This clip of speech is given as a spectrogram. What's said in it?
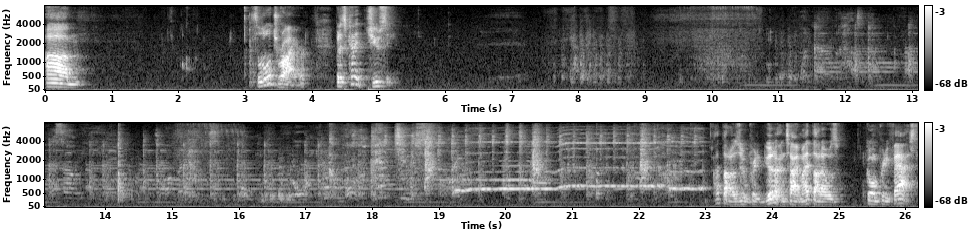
um, it's a little drier, but it's kind of juicy. Time. I thought I was going pretty fast.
